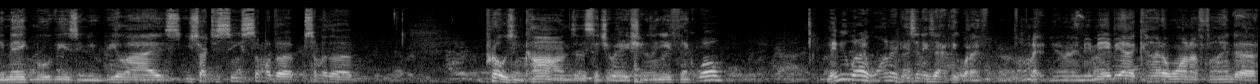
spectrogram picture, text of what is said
you make movies and you realize you start to see some of the some of the pros and cons of the situation, and then you think, well, maybe what I wanted isn't exactly what I wanted. You know what I mean? Maybe I kind of want to find a,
